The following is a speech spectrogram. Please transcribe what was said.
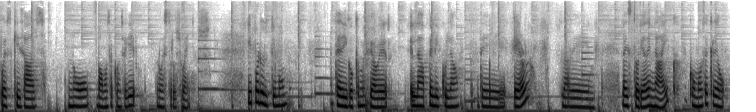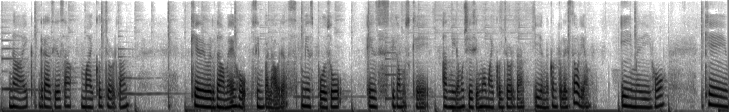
pues quizás no vamos a conseguir nuestros sueños. Y por último, te digo que me fui a ver la película de Air, la de la historia de Nike, cómo se creó Nike gracias a Michael Jordan, que de verdad me dejó sin palabras. Mi esposo es, digamos que admira muchísimo a Michael Jordan y él me contó la historia y me dijo que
